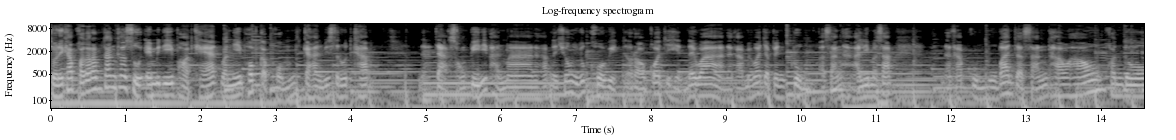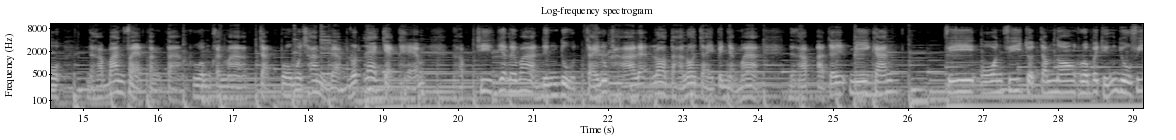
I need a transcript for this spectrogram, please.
สวัสดีครับ ขอต้อนรับท่านเข้าสู่ MBD Podcast วันนี้พบกับผมการวิสรุตครับจาก 2 ปีที่ผ่านมานะครับในช่วงยุคโควิด เราก็จะเห็นได้ว่านะครับไม่ว่าจะเป็นกลุ่มอสังหาริมทรัพย์นะครับกลุ่มหมู่บ้านจัดสรรทาวน์เฮาส์คอนโดนะครับบ้านแฝดต่างๆ รวมกันมาจัดโปรโมชั่นแบบลดแลกแจกแถมนะครับที่เรียกได้ว่าดึงดูดใจลูกค้าและล่อตาล่อใจเป็นอย่างมากนะครับอาจจะมีการ ฟรีโอนฟรีจดจำนองรวมไปถึงอยู่ฟรี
